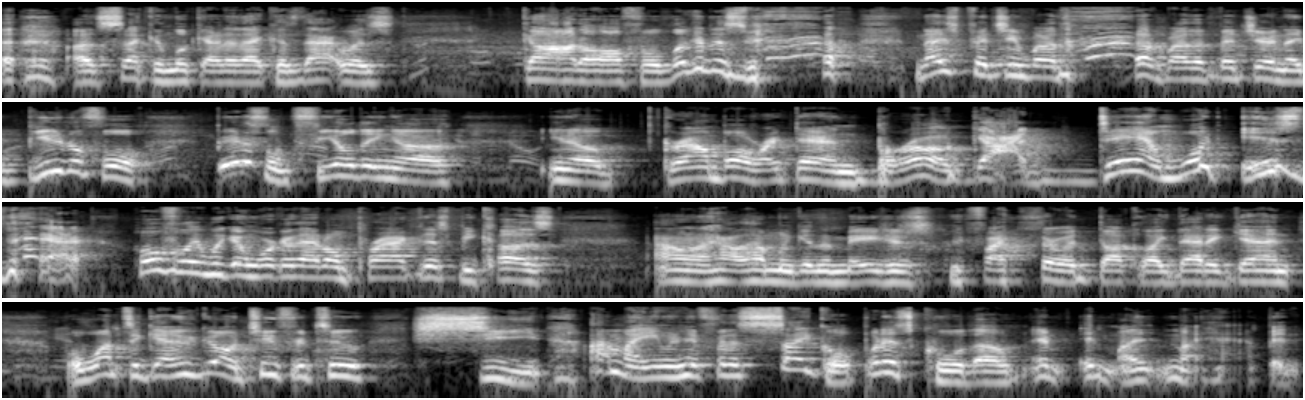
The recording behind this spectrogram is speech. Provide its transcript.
a, a second look out of that because that was god awful. Look at this, nice pitching by the by the pitcher, and a beautiful, beautiful fielding. Uh, you know, ground ball right there, and bro, god damn, what is that? Hopefully, we can work on that on practice because. I don't know how I'm gonna get the majors if I throw a duck like that again. But once again, we're going two for two. Shit, I might even hit for the cycle, but it's cool though. It, it might it might happen.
